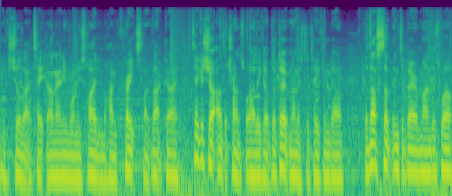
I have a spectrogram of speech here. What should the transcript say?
make sure that I take down anyone who's hiding behind crates like that guy. Take a shot at the transport helicopter, don't manage to take him down, but that's something to bear in mind as well.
